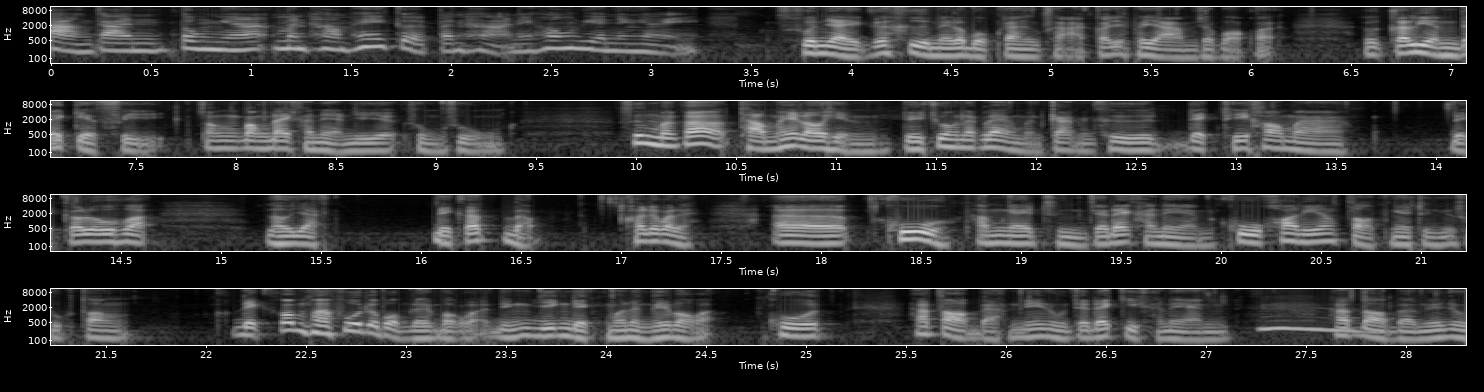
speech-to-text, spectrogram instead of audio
ต่างกัน ตรงเนี้ยมันทำให้เกิดปัญหาในห้องเรียนยังไง ส่วนใหญ่ก็คือในระบบการศึกษาก็จะพยายามจะบอกว่าก็เรียนได้เกรดสี่ต้องต้องได้คะแนนเยอะๆสูงๆ ซึ่งมันก็ทำให้เราเห็นในช่วงแรก ๆ เหมือนกัน คือเด็กที่เข้ามา เด็กก็รู้ว่า เราอยากเด็กก็แบบเขาเรียกว่าอะไรเอ่อครูทำไงถึงจะได้คะแนนครูข้อนี้ต้องตอบไงถึงจะถูกต้อง เด็กก็มาพูดกับผมเลยบอกว่า ยิ่งยิ่งเด็กมหนึ่งที่บอกว่าครู ถ้าตอบแบบนี้หนูจะได้กี่คะแนน ถ้าตอบแบบนี้หนู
